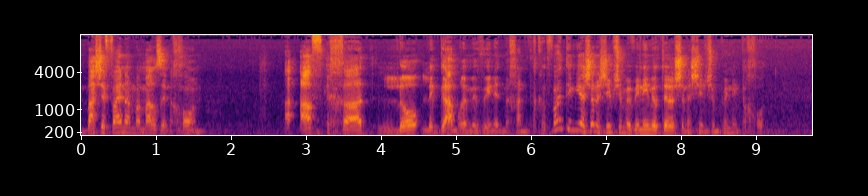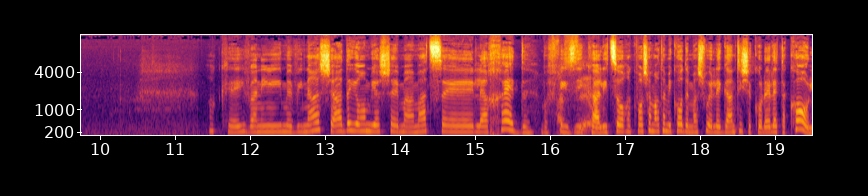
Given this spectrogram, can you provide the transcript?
מה שפיינם אמר זה נכון. אף אחד לא לגמרי מבין את מכנית הקוונטים, יש אנשים שמבינים יותר, יש אנשים שמבינים פחות. אוקיי, okay, ואני מבינה שעד היום יש אה, מאמץ uh, לאחד בפיזיקה, ליצור, כמו שאמרת מקודם, משהו אלגנטי שכולל את הכל.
